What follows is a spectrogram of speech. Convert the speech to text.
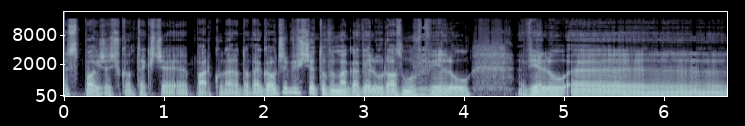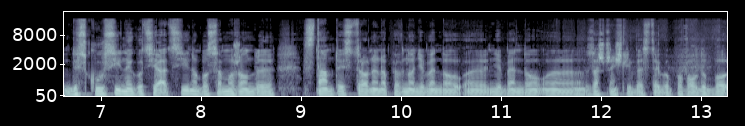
e, spojrzeć w kontekście Parku Narodowego. Oczywiście to wymaga wielu rozmów, wielu, wielu e, dyskusji, negocjacji, no bo samorządy z tamtej strony na pewno nie będą, e, nie będą e, za szczęśliwe z tego powodu, bo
